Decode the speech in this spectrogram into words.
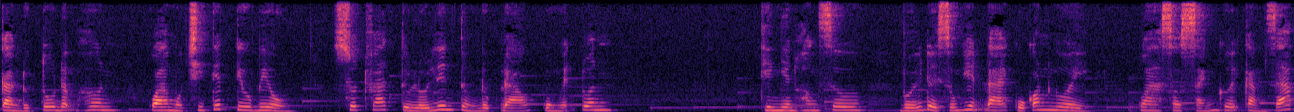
càng được tô đậm hơn qua một chi tiết tiêu biểu xuất phát từ lối liên tưởng độc đáo của Nguyễn Tuân. Thiên nhiên hoang sơ với đời sống hiện đại của con người qua so sánh gợi cảm giác.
